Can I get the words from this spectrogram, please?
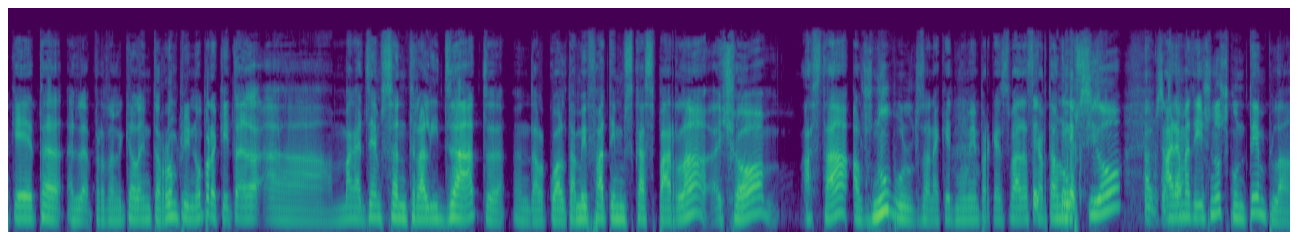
aquest uh, perdoni que la interrompi, no? però aquest uh, magatzem centralitzat, del qual també fa temps que es parla, això està als núvols en aquest moment, perquè es va descartar una opció, Exacte. ara mateix no es contempla.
